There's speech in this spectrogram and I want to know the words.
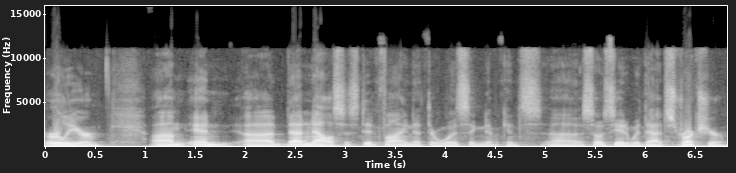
earlier. Um, And uh, that analysis did find that there was significance uh, associated with that structure.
